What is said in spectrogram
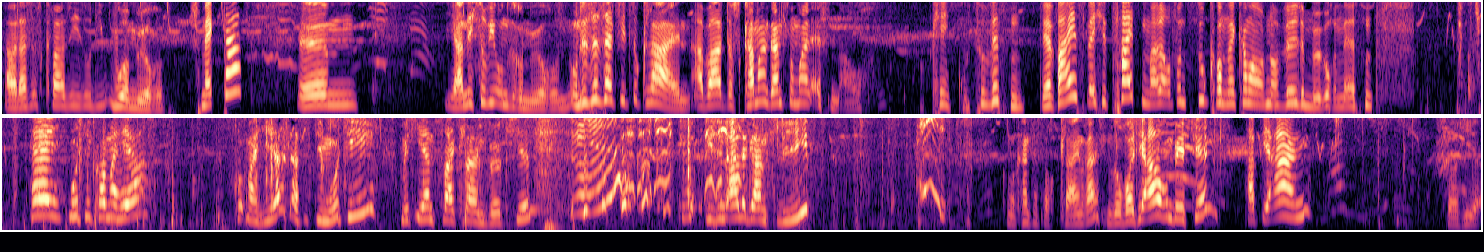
Aber das ist quasi so die Urmöhre. Schmeckt das? Ähm, ja, nicht so wie unsere Möhre. Und es ist halt viel zu klein. Aber das kann man ganz normal essen auch. Okay, gut zu wissen. Wer weiß, welche Zeiten mal auf uns zukommen, dann kann man auch noch wilde Möhren essen. Hey, Mutti, komm mal her. Guck mal hier, das ist die Mutti mit ihren zwei kleinen Böckchen. Die sind alle ganz lieb. Guck mal, kannst das auch klein reißen. So, wollt ihr auch ein bisschen? Habt ihr Angst? So, hier.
